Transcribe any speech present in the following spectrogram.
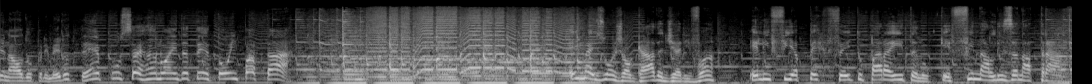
final do primeiro tempo, o Serrano ainda tentou empatar. Em mais uma jogada de Arivan, ele enfia perfeito para Ítalo, que finaliza na trave.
